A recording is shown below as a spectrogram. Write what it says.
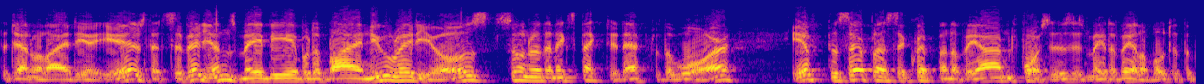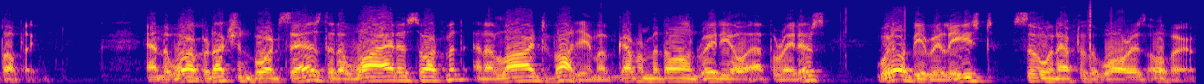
The general idea is that civilians may be able to buy new radios sooner than expected after the war if the surplus equipment of the armed forces is made available to the public. And the War Production Board says that a wide assortment and a large volume of government owned radio apparatus will be released soon after the war is over.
